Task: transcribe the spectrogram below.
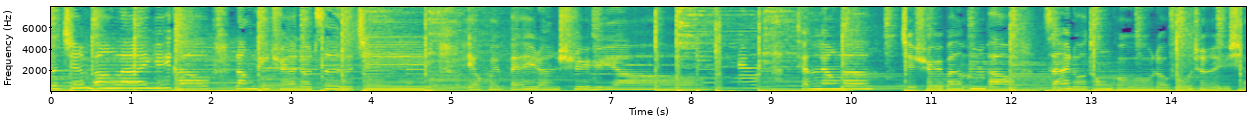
的肩膀来依靠，让你觉得自己也会被人需要。天亮了，继续奔跑，再多痛苦都付之一笑。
